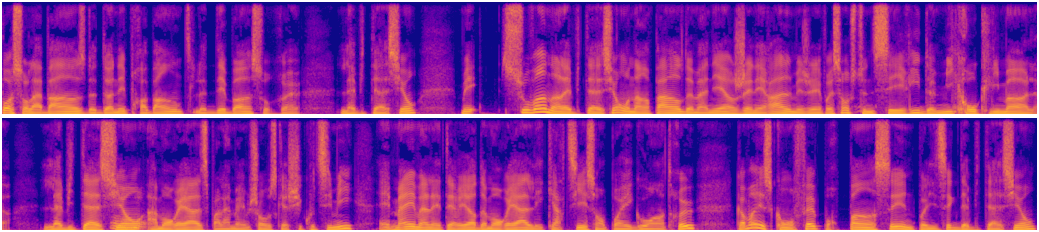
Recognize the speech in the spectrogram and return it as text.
pas sur la base de données probantes, le débat sur euh, l'habitation, mais souvent dans l'habitation, on en parle de manière générale, mais j'ai l'impression que c'est une série de microclimats. Là. L'habitation mhm. à Montréal, c'est pas la même chose qu'à Chicoutimi, et même à l'intérieur de Montréal, les quartiers sont pas égaux entre eux. Comment est-ce qu'on fait pour penser une politique d'habitation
